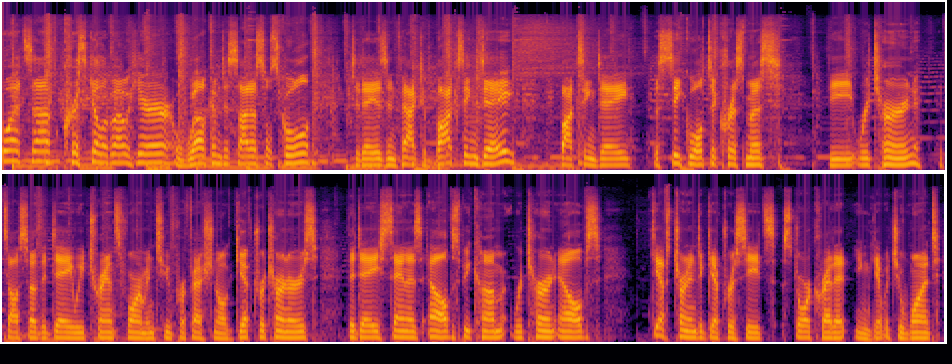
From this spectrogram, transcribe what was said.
What's up? Chris Guillebeau here. Welcome to Side Hustle School. Today is, in fact, Boxing Day. Boxing Day, the sequel to Christmas, the return. It's also the day we transform into professional gift returners, the day Santa's elves become return elves. Gifts turn into gift receipts, store credit, you can get what you want,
